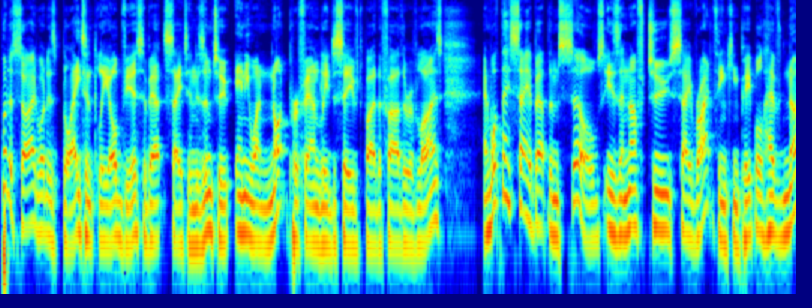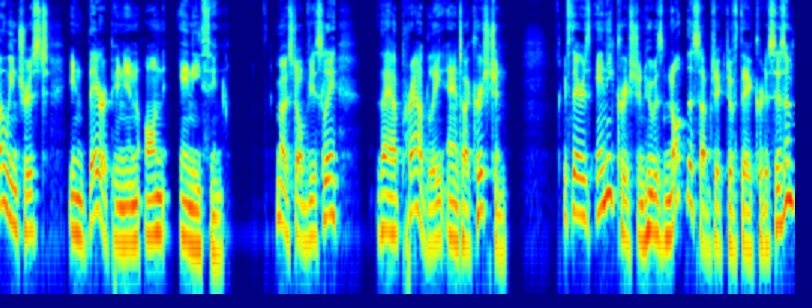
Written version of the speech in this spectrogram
Put aside what is blatantly obvious about Satanism to anyone not profoundly deceived by the father of lies, and what they say about themselves is enough to say right thinking people have no interest in their opinion on anything. Most obviously, they are proudly anti Christian. If there is any Christian who is not the subject of their criticism,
